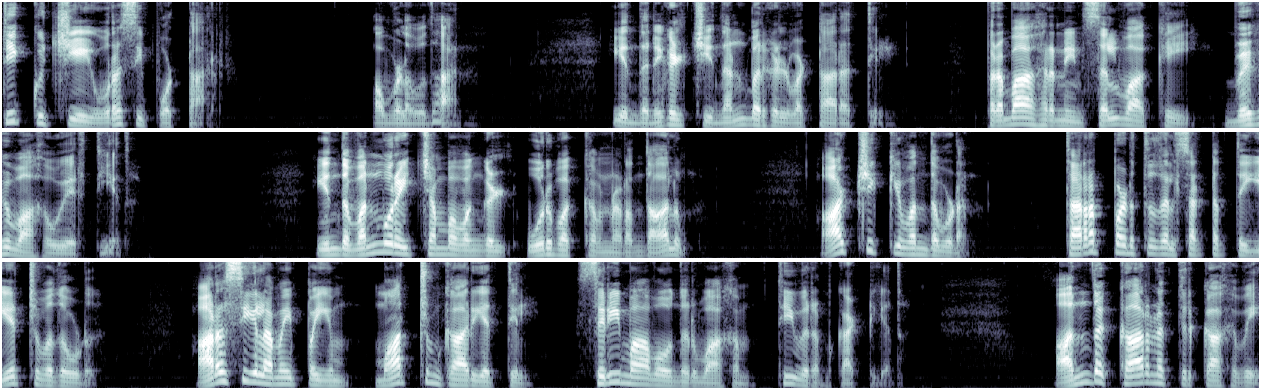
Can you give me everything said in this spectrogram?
தீக்குச்சியை உரசி போட்டார். அவ்வளவுதான். இந்த நிகழ்ச்சி நண்பர்கள் வட்டாரத்தில் பிரபாகரனின் செல்வாக்கை வெகுவாக உயர்த்தியது. இந்த வன்முறைச் சம்பவங்கள் ஒரு பக்கம் நடந்தாலும் ஆட்சிக்கு வந்தவுடன் தரப்படுத்துதல் சட்டத்தை ஏற்றுவதோடு அரசியல் அமைப்பையும் மாற்றும் காரியத்தில் சிரிமாவோ நிர்வாகம் தீவிரம் காட்டியது. அந்த காரணத்திற்காகவே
